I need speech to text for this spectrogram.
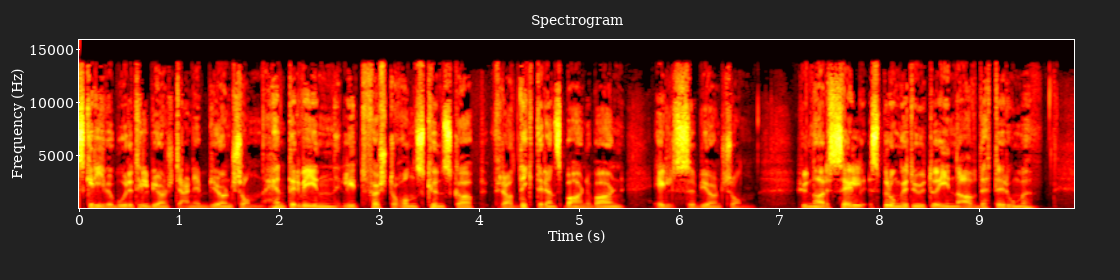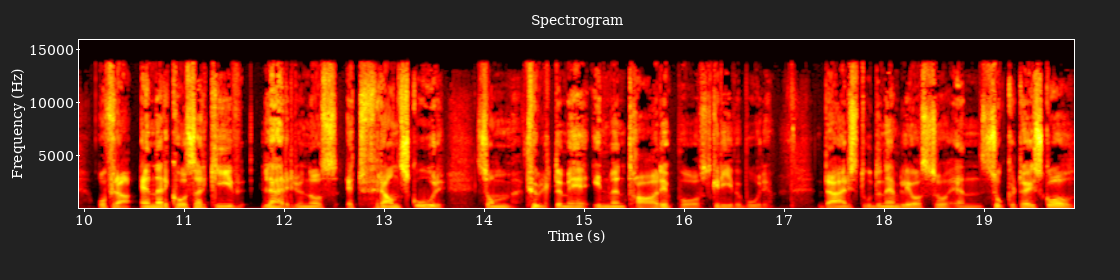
skrivebordet til Bjørnstjerne Bjørnson, henter vi inn litt førstehånds kunnskap fra dikterens barnebarn Else Bjørnson. Hun har selv sprunget ut og inn av dette rommet. Og fra NRKs arkiv lærer hun oss et fransk ord som fulgte med inventaret på skrivebordet. Der sto det nemlig også en sukkertøyskål,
